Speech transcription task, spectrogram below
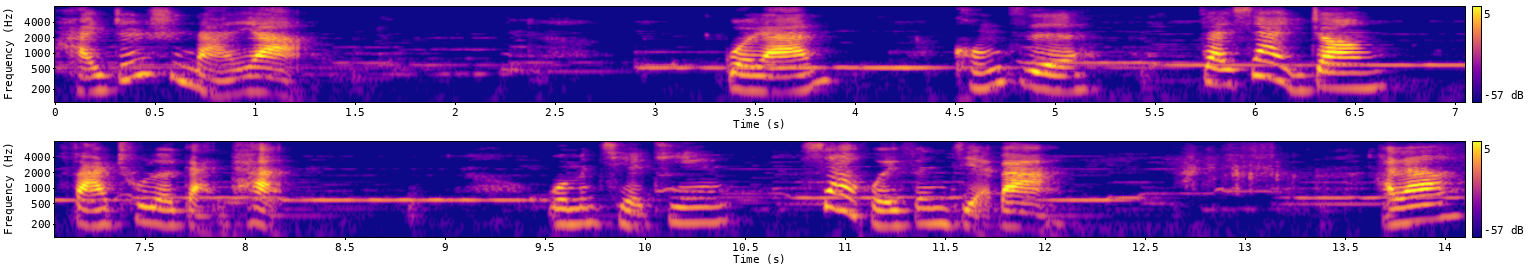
还真是难呀。果然，孔子在下一章。发出了感叹。我们且听下回分解吧。好啦，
